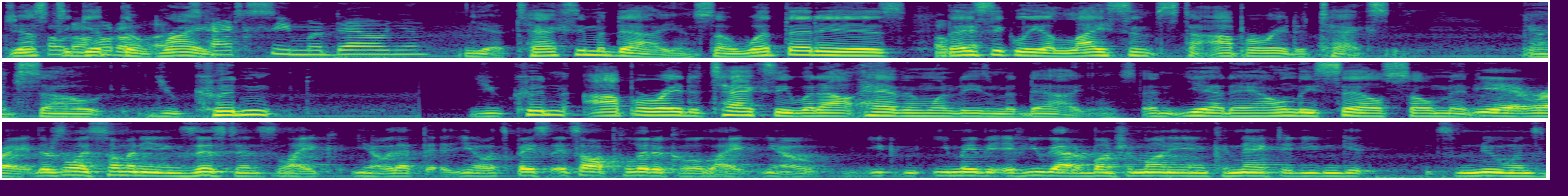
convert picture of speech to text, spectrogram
just Hold to on, get the on. right. A taxi medallion. yeah, taxi medallion. So what that is, Okay. basically a license to operate a taxi, and so you couldn't you couldn't operate a taxi without having one of these medallions. And yeah, they only sell so many. Yeah, right. There's only so many in existence. Like you know that you know it's basically it's all political. Like you know you can- you maybe if you got a bunch of money and connected, you can get some new ones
